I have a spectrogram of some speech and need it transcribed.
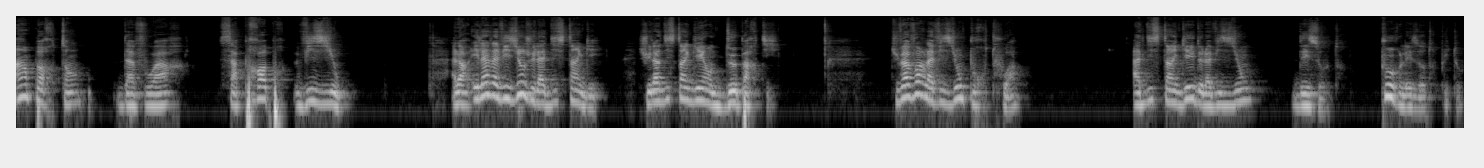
important d'avoir sa propre vision alors, et là, la vision, je vais la distinguer. Je vais la distinguer en deux parties. Tu vas avoir la vision pour toi, à distinguer de la vision des autres, pour les autres plutôt,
